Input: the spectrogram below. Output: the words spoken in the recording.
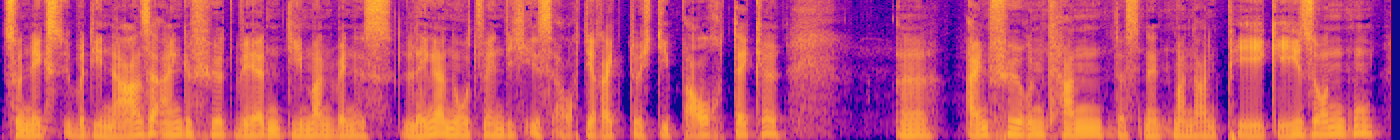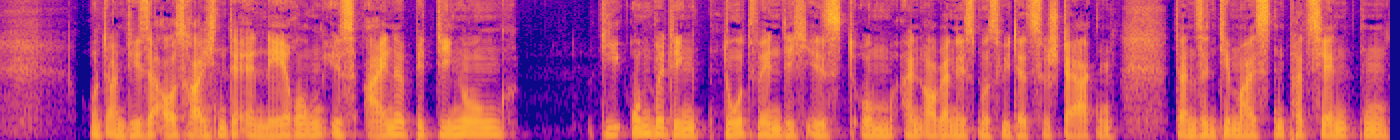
zunächst über die Nase eingeführt werden, die man, wenn es länger notwendig ist, auch direkt durch die Bauchdecke äh, einführen kann. Das nennt man dann PEG-Sonden. Und an diese ausreichende Ernährung ist eine Bedingung die unbedingt notwendig ist, um einen Organismus wieder zu stärken. Dann sind die meisten Patienten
